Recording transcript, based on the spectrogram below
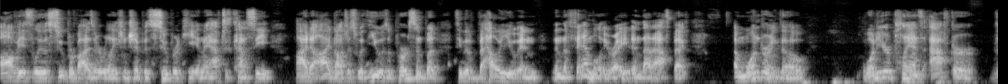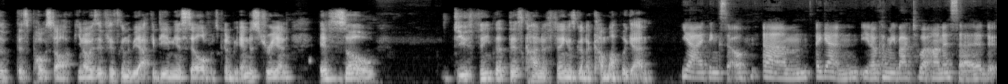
obviously the supervisor relationship is super key and they have to kind of see eye to eye not just with you as a person but see the value in in the family, right? In that aspect. I'm wondering though, what are your plans after the, this postdoc? You know, is if it's going to be academia still, if it's going to be industry, and if so, do you think that this kind of thing is going to come up again? Yeah, I think so. Um, again, you know, coming back to what Anna said,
